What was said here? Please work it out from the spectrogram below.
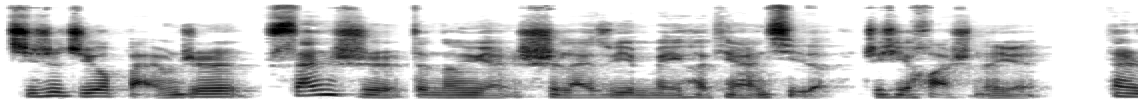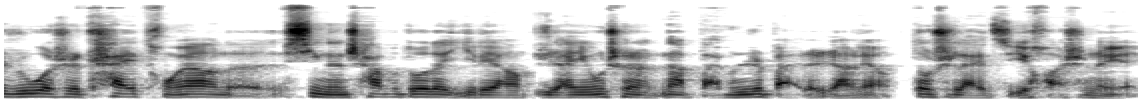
其实只有百分之三十的能源是来自于煤和天然气的这些化石能源。但是如果是开同样的性能差不多的一辆燃油车，那百分之百的燃料都是来自于化石能源。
